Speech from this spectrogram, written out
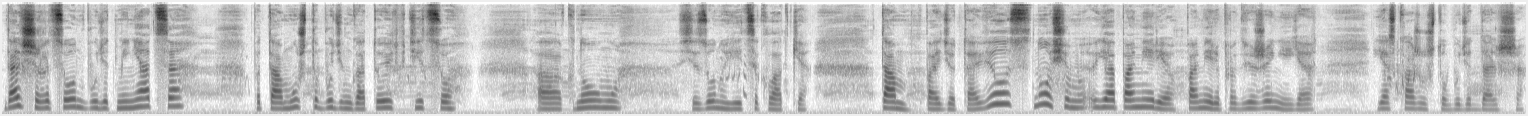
дальше рацион будет меняться, потому что будем готовить птицу а, к новому сезону яйцекладки. Там пойдет овес. Ну, в общем, я по мере, по мере продвижения я, я скажу, что будет дальше.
